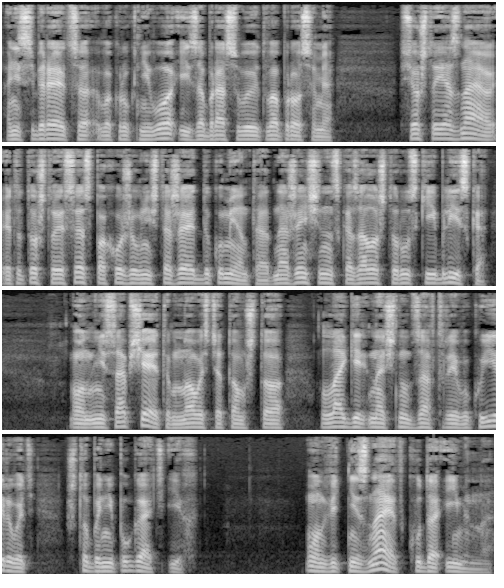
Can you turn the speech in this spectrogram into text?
Они собираются вокруг него и забрасывают вопросами. Все, что я знаю, это то, что СС, похоже, уничтожает документы. Одна женщина сказала, что русские близко. Он не сообщает им новость о том, что лагерь начнут завтра эвакуировать, чтобы не пугать их. Он ведь не знает, куда именно.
